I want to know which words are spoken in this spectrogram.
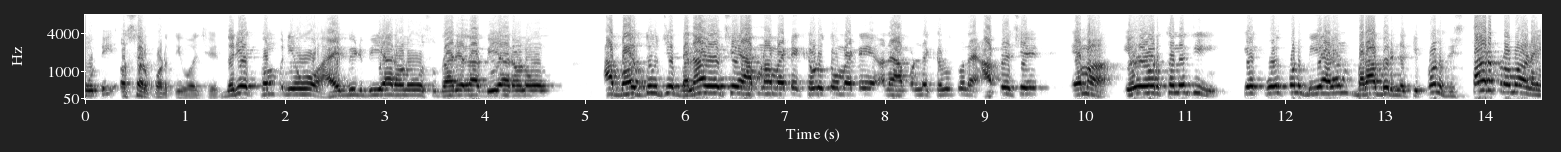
મોટી અસર પડતી હોય છે. દરેક કંપનીઓ હાઇબ્રિડ બિયારણો, સુધારેલા બિયારણો, આ બધું જે બનાવે છે આપણા માટે, ખેડૂતો માટે અને આપણને ખેડૂતોને આપે છે, એમાં એવો અર્થ નથી કે કોઈ પણ બિયારણ બરાબર નથી. પણ વિસ્તાર પ્રમાણે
